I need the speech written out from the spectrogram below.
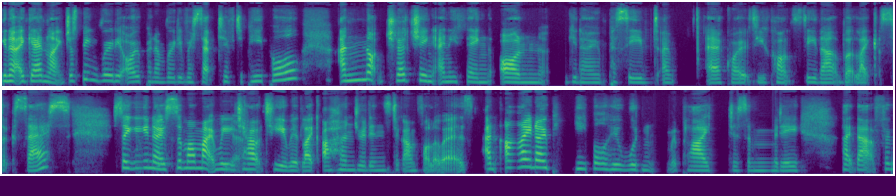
you know again like just being really open and really receptive to people and not judging anything on you know perceived um, air quotes you can't see that but like success. So you know someone might reach yeah. out to you with like a hundred instagram followers and i know people who wouldn't reply to somebody like that. For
